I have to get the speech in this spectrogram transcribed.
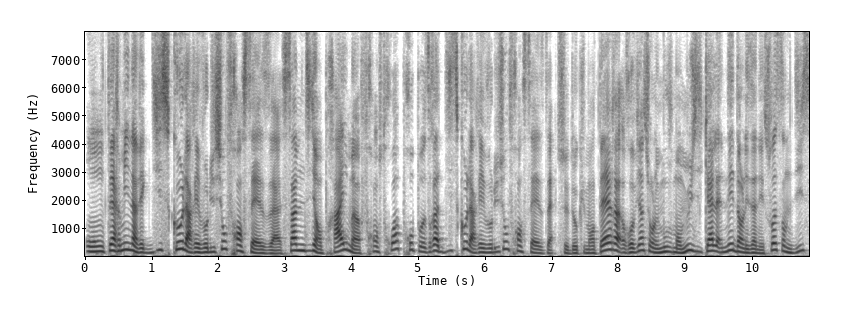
On termine avec Disco, la Révolution française. Samedi en prime, France 3 proposera Disco, la Révolution française. Ce documentaire revient sur le mouvement musical né dans les années 70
